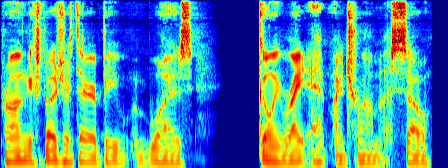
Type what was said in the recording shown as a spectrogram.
Prolonged exposure therapy was going right at my trauma. So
